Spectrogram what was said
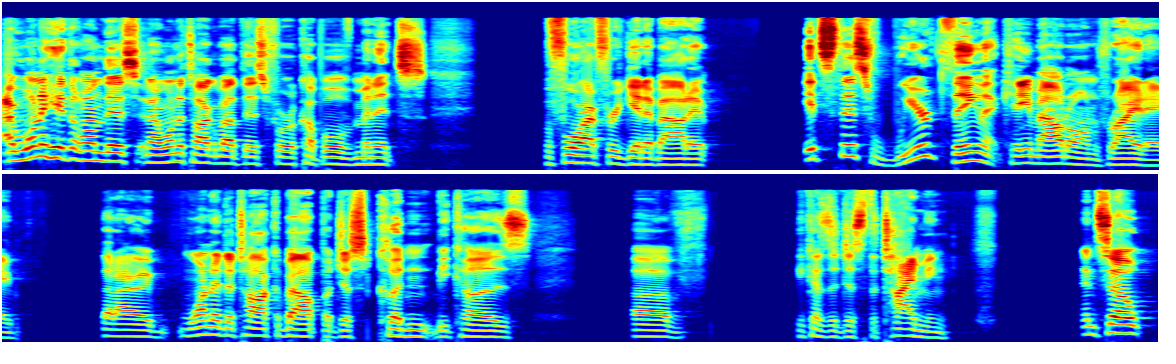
I want to hit on this and I want to talk about this for a couple of minutes before I forget about it. It's this weird thing that came out on Friday that I wanted to talk about but just couldn't because of because of just the timing. And so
